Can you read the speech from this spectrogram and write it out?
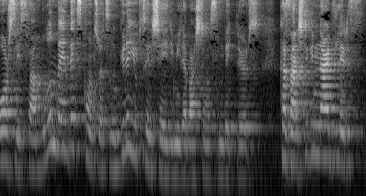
Borsa İstanbul'un ve endeks kontratının güne yükseliş eğilimiyle başlamasını bekliyoruz. Kazançlı günler dileriz.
